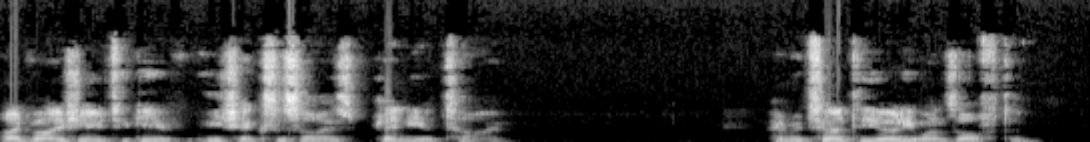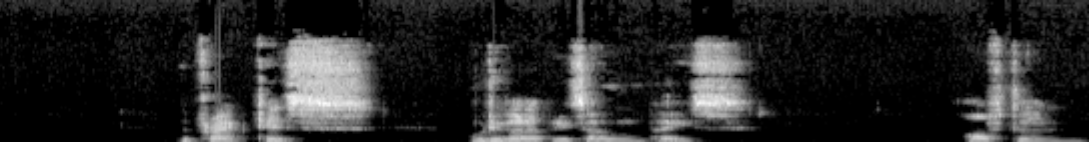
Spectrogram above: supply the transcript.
I advise you to give each exercise plenty of time and return to the early ones often. The practice will develop at its own pace, often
